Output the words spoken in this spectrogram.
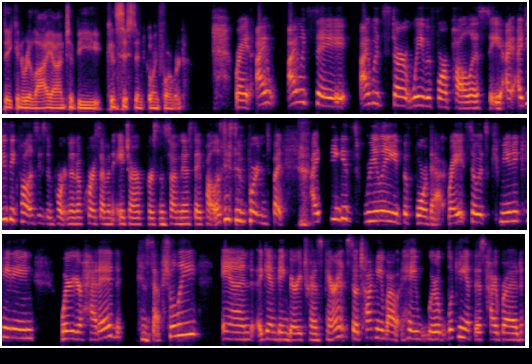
they can rely on to be consistent going forward? Right. I I would say I would start way before policy. I, I, do think policy is important. And of course, I'm an HR person, so I'm going to say policy is important. But I think it's really before that, right? So it's communicating where you're headed conceptually and again being very transparent. So talking about hey we're looking at this hybrid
